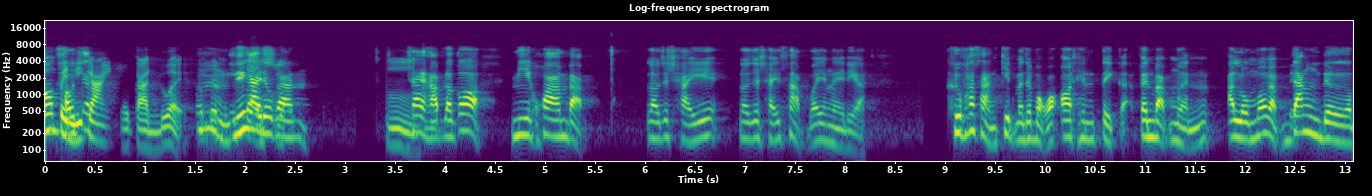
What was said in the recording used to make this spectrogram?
้องเป็นเขาจะนิกายเดียวกันด้วยเขาเป็นอืมนินี่กายไงเดียวกันอืมใช่ครับ แล้วก็มีความแบบ เราจะใช้เราจะใช้ศัพท์ว่ายังไงเดียคือภาษาอังกฤษมันจะบอกว่าออเทนติกอะเป็นแบบเหมือนอารมณ์ว่าแบบดั้งเดิม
